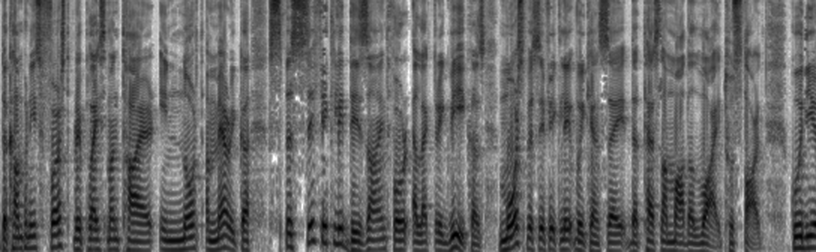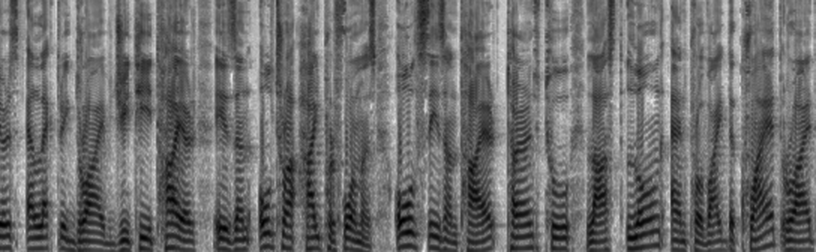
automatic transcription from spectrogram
the company's first replacement tire in North America, specifically designed for electric vehicles. More specifically, we can say the Tesla Model Y to start. Goodyear's electric drive GT tire is an ultra high performance all season tire turned to last long and provide the quiet ride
